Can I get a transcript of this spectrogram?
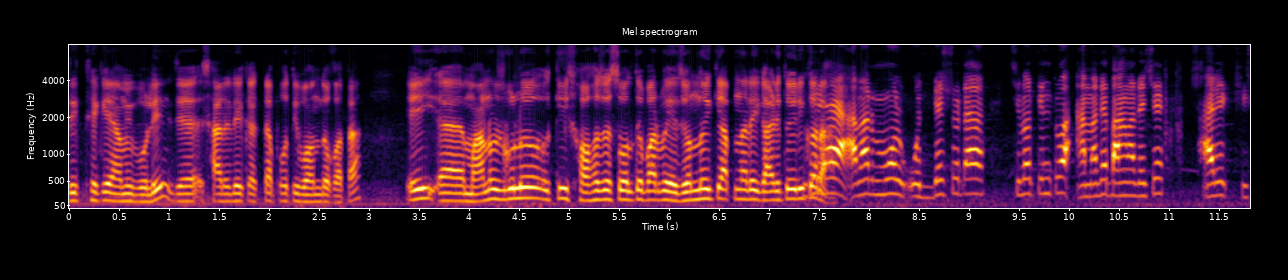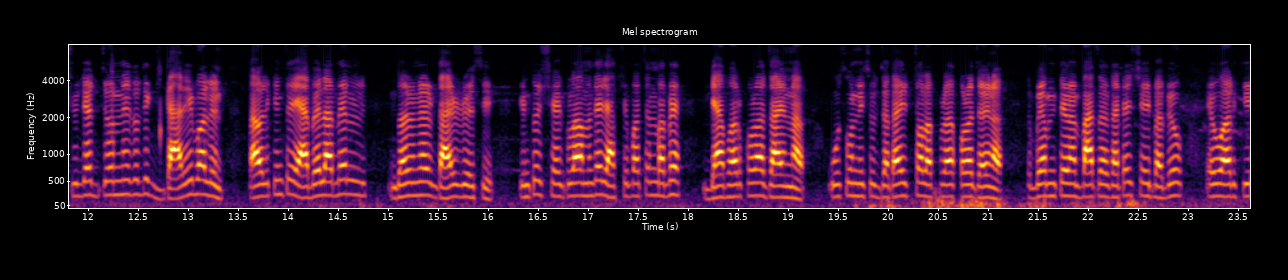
দিক থেকে আমি বলি যে শারীরিক একটা প্রতিবন্ধকতা এই মানুষগুলো কি সহজে চলতে পারবে? এজন্যই কি আপনার এই গাড়ি তৈরি করা? হ্যাঁ আমার মূল উদ্দেশ্যটা ছিল কিন্তু আমাদের বাংলাদেশে শারীরিক শিশুদের জন্য যদি গাড়ি বলেন, তাহলে কিন্তু অ্যাভেলেবেল ধরনের গাড়ি রয়েছে। কিন্তু সেগুলো আমাদের একশো পার্সেন্টভাবে ব্যবহার করা যায় না। উঁচু নিচু জায়গায় চলাফেরা করা যায় না। তবে বাজারঘাটে সেইভাবেও এও আর কি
